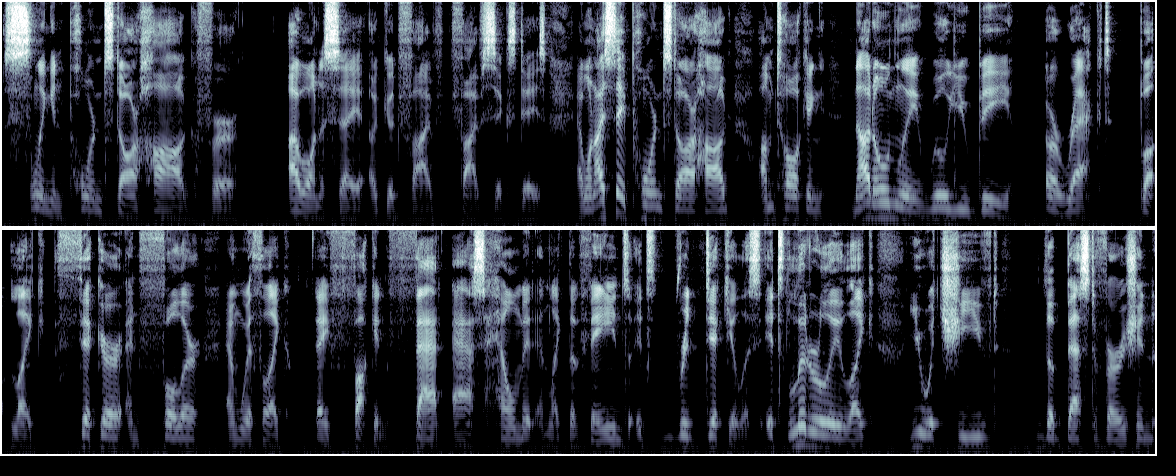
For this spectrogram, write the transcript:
slinging porn star hog for I want to say a good five, five, six days. And when I say porn star hog, I'm talking not only will you be erect, but like thicker and fuller and with like a fucking fat ass helmet and like the veins. It's ridiculous. It's literally like you achieved the best version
